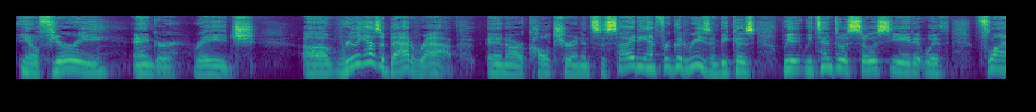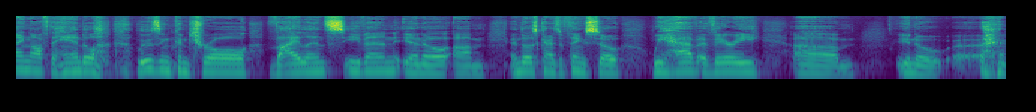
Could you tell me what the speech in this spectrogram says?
you know, fury, anger, rage, uh, really has a bad rap in our culture and in society, and for good reason, because we, we tend to associate it with flying off the handle, losing control, violence, even, you know, um, and those kinds of things. So we have a very, um, you know, uh,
